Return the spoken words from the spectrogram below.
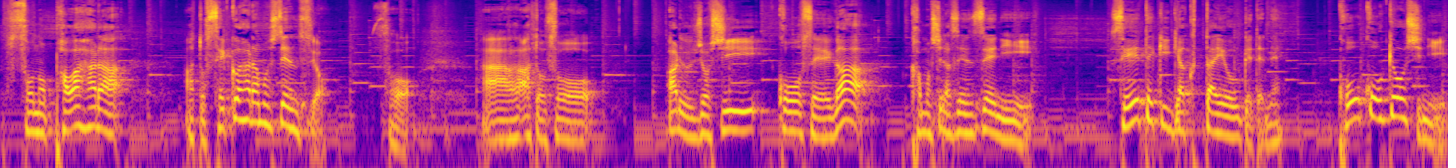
そのパワハラ、あとセクハラもしてるんですよ。そう。ああとそう、ある女子高生が鴨志田先生に性的虐待を受けてね、高校教師に、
